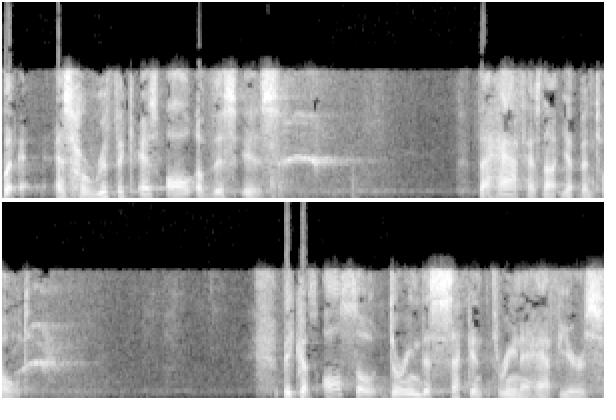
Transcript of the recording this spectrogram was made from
But as horrific as all of this is, the half has not yet been told. Because also during this second three and a half years,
